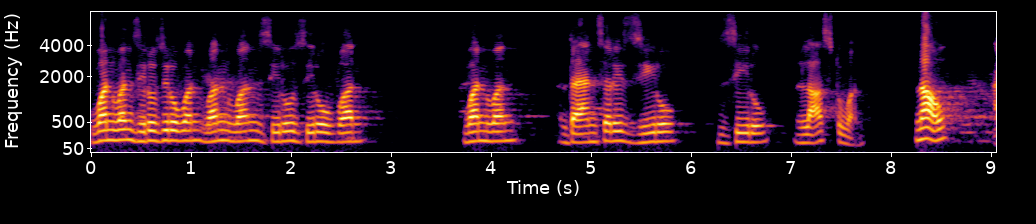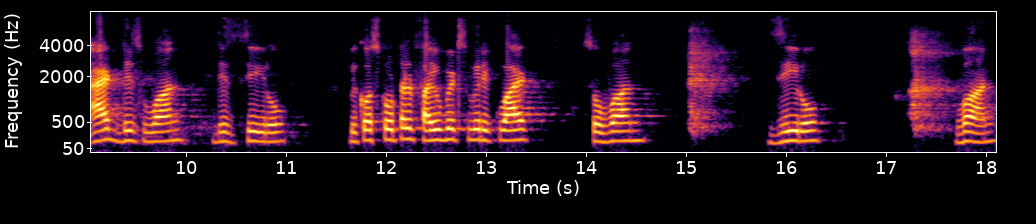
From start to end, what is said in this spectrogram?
11001 11001 1 1 the answer is 0 0 last one. Now add this 1 this 0 because total 5 bits we required. So 1 0 1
